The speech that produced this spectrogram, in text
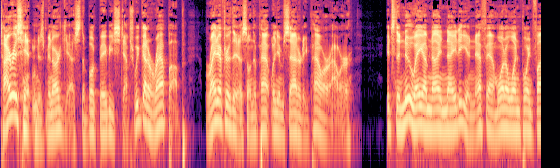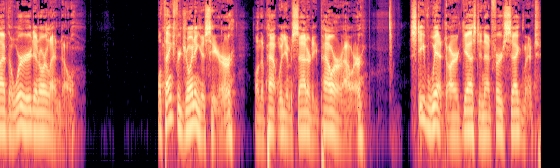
Tyrus Hinton has been our guest, the book Baby Steps. We've got to wrap up right after this on the Pat Williams Saturday Power Hour. It's the new AM 990 and FM 101.5 The Word in Orlando. Well, thanks for joining us here on the Pat Williams Saturday Power Hour. Steve Witt, our guest in that first segment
